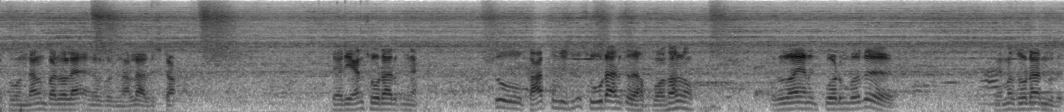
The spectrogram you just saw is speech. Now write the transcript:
எப்போ வந்தாலும் பரவாயில்ல. எங்களுக்கு ஒரு நல்ல அதிர்ஷ்டம். சரியான சூடாக இருக்குங்க? சூ காற்று வீசுது சூடாக இருக்குது? அப்போ வந்தாலும் பொதுவாக எனக்கு போடும்போது என்ன சூடாக இருந்தது?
